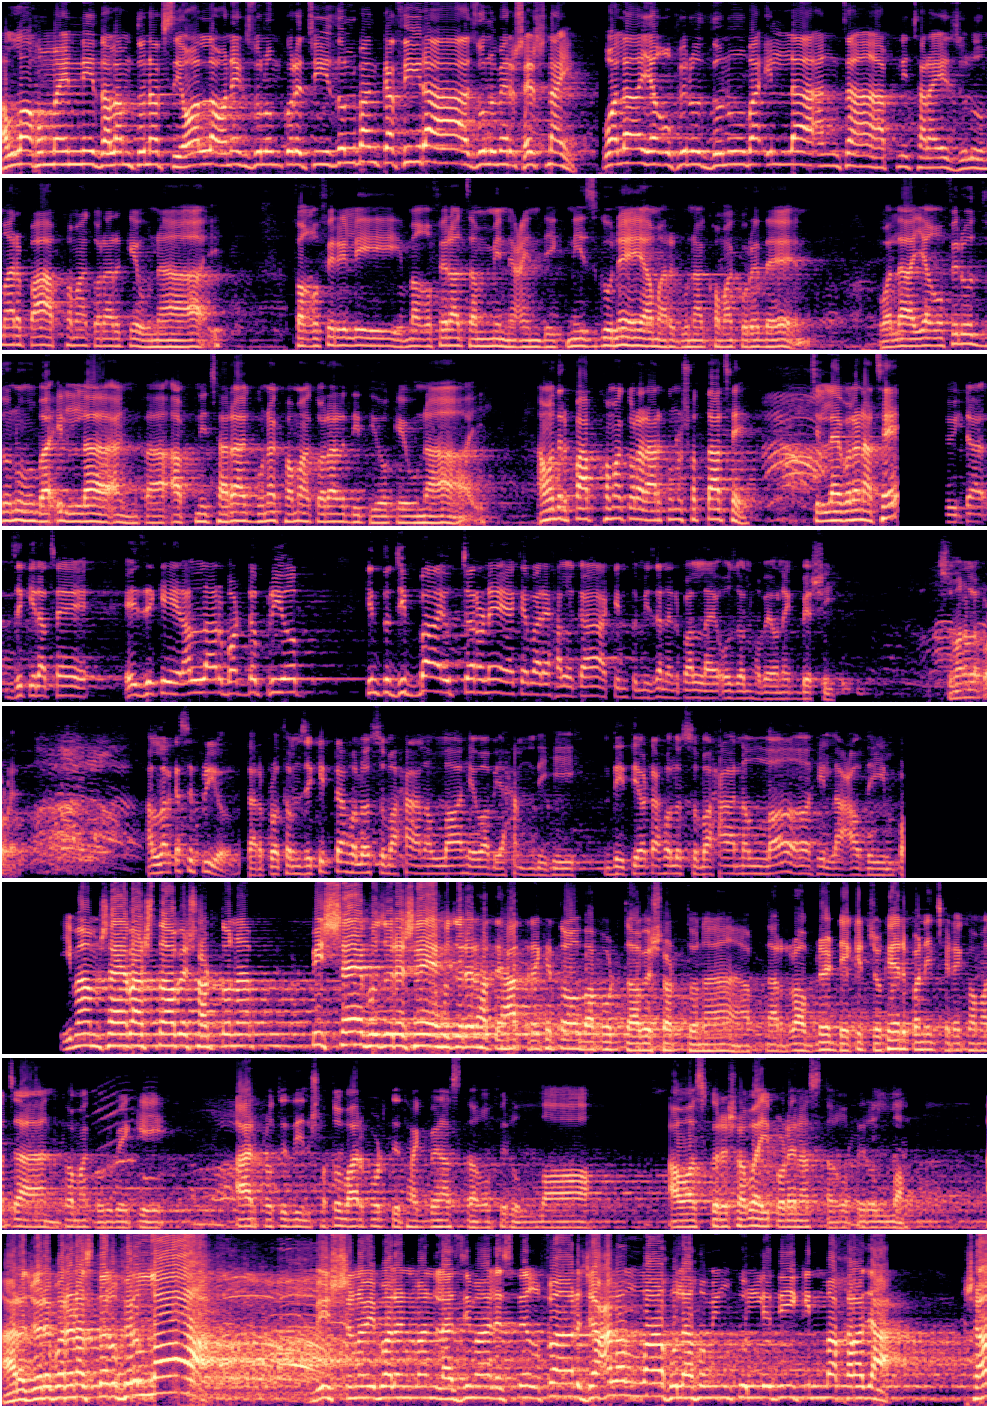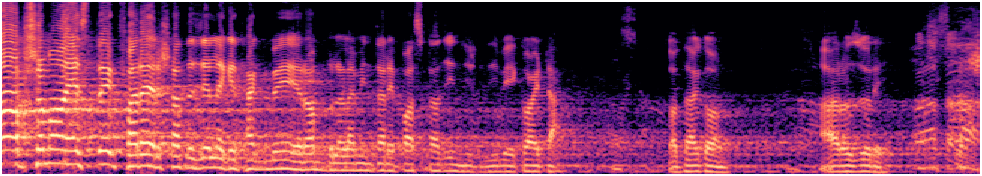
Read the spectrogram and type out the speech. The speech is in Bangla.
আল্লাহ, অনেক জুলুম করেছি। কাসীরা, জুলুমের শেষ নাই। আপনি ছাড়া এই জুলুম আর পাপ ক্ষমা করার কেউ নাই। ফাগফিরলি নিজ গুণে আমার গুনাহ ক্ষমা করে দেন। ইল্লা আপনি ছাড়া গুনাহ ক্ষমা করার দ্বিতীয় কেউ নাই। আমাদের পাপ ক্ষমা করার আর কোনো সত্তা আছে? চিল্লায় বলেন, আছে? দুইটা জিকির আছে। এই জিকির আল্লাহর বড্ড প্রিয়, কিন্তু জিব্বায় উচ্চারণে একেবারে হালকা, কিন্তু মিজানের পাল্লায় ওজন হবে অনেক বেশি। পড়ে। আল্লাহর কাছে প্রিয়। তার প্রথম জিকিরটা হলো সুবাহান আল্লাহ বিহামদিহি। দ্বিতীয়টা হলো সুবাহান আযীম। ইমাম সাহেব আসতে হবে শর্ত না। পিস সাহেব হুজুর এসে হুজুরের হাতে হাত রেখে তো বা পড়তে হবে, শর্ত না। আপনার রবরে ডেকে চোখের পানি ছেড়ে ক্ষমা চান, ক্ষমা করবে কে? আর প্রতিদিন শতবার পড়তে থাকবেন, আস্তাগফিরুল্লাহ। আওয়াজ করে সবাই পড়েন, আস্তাগফিরুল্লাহ। আর জোরে পড়েন, আস্তাগফিরুল্লাহ। বিশ্বনবী বলেন, মান লাজিমাল ইস্তিগফার জাআলাল্লাহু লাহু মিন কুল্লি দিকিন মাখরাজা। সব সময় ইস্তেগফারের সাথে যে লেগে থাকবে, রব্বুল আলামিন তারে পাঁচটা জিনিস দিবে, কয়টা? কথা কোন, আরও জোরে।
